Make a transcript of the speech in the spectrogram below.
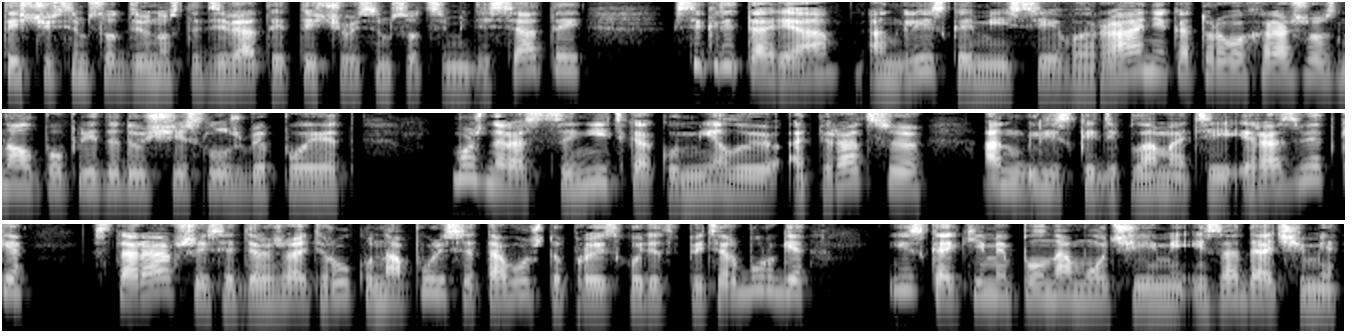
1799-1870, секретаря английской миссии в Иране, которого хорошо знал по предыдущей службе поэт, можно расценить как умелую операцию английской дипломатии и разведки, старавшейся держать руку на пульсе того, что происходит в Петербурге – и с какими полномочиями и задачами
